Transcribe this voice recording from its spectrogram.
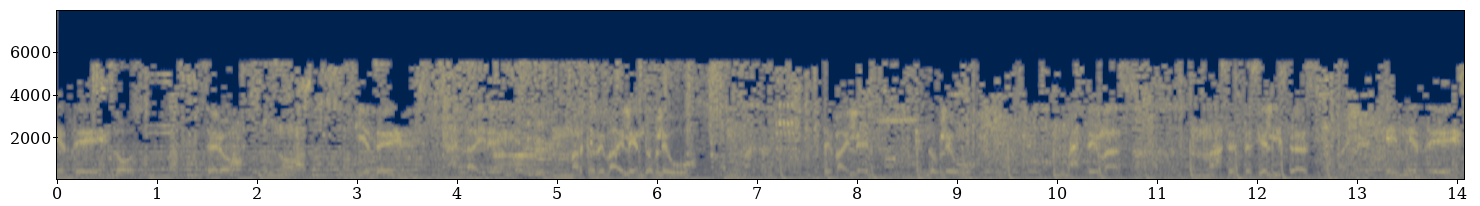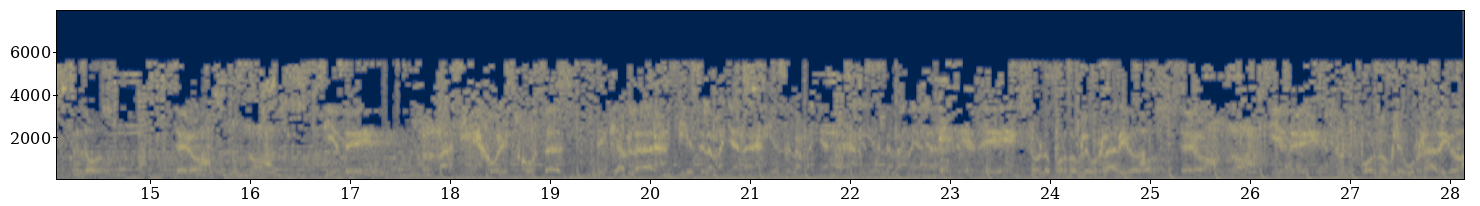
MD20117 al aire. Marta de baile en W. De baile en W. Más temas, más especialistas. MD20117. Más y mejores cosas de qué hablar. 10 de la mañana, 10 de la mañana, 10 de la mañana. MD, solo por W Radio. 017, solo por W Radio.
